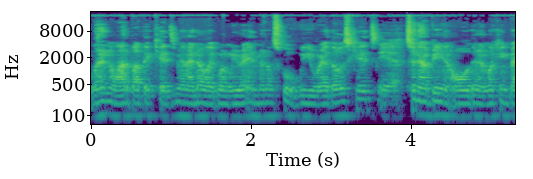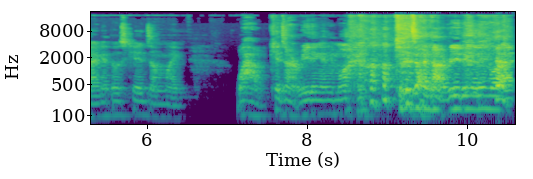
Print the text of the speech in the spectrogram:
learning a lot about the kids, man. I know, like when we were in middle school, we were those kids. Yeah. So now being older and looking back at those kids, I'm like, wow, kids aren't reading anymore. kids are not reading anymore.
